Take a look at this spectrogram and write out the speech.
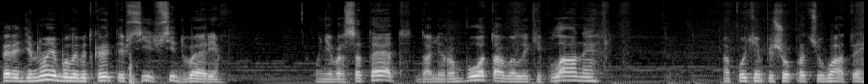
Переді мною були відкриті всі, всі двері. Університет, далі робота, великі плани. А потім пішов працювати,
